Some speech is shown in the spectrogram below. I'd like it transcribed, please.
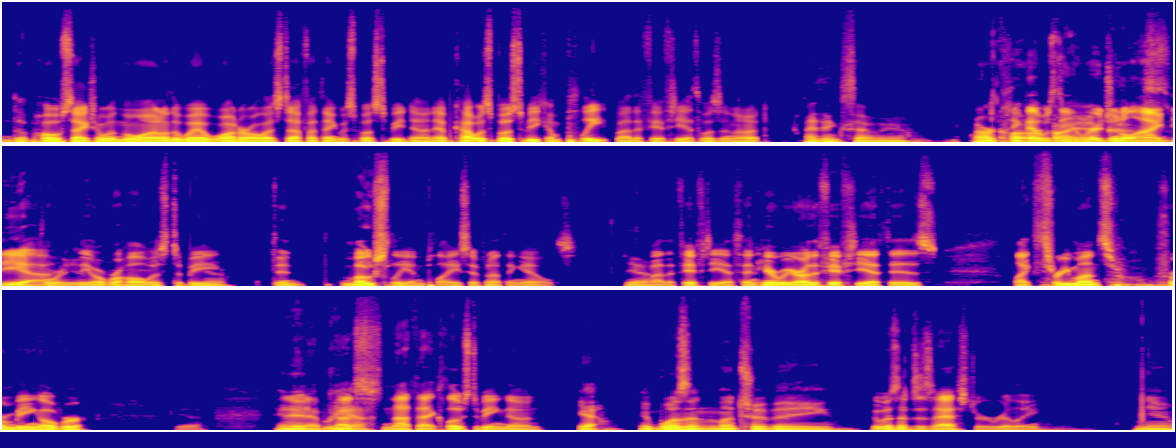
the whole section with Moana, the Way of Water, all that stuff. I think was supposed to be done. Epcot was supposed to be complete by the 50th, was it not? I think so. Yeah. Our I think that was the original idea. 40th. The overhaul was to be Yeah. in, mostly in place, if nothing else, Yeah. by the 50th. And here we are. The 50th is like three months from being over, Yeah. And and it, Epcot's not that close to being done. yeah, it wasn't much of a It was a disaster, really. yeah.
